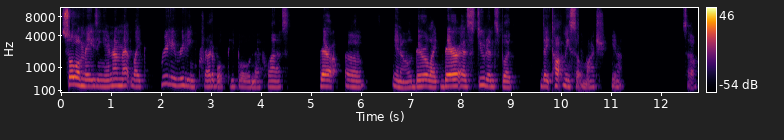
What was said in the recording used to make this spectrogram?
so amazing. And I met like really, really incredible people in that class. They're, uh, you know, they're like there as students, but they taught me so much, you know. So, all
